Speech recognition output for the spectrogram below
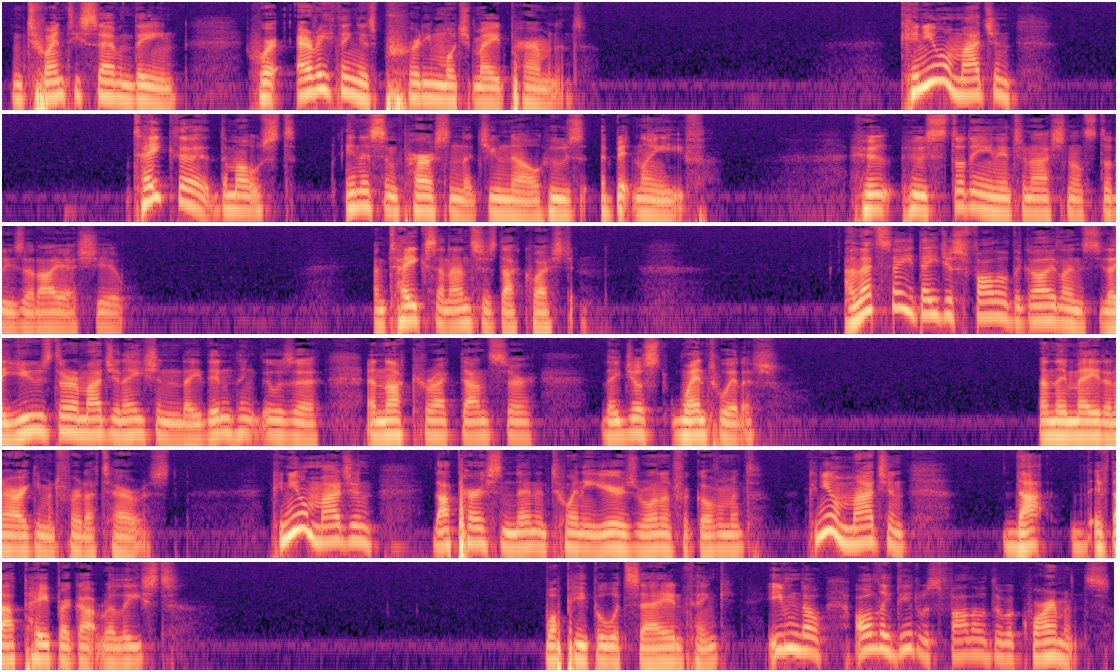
in 2017, where everything is pretty much made permanent. Can you imagine take the, the most innocent person that you know who's a bit naive, who who's studying international studies at ISU, and takes and answers that question. And let's say they just follow the guidelines. They used their imagination. They didn't think there was a, a not correct answer. They just went with it. And they made an argument for that terrorist. Can you imagine that person then in 20 years running for government? Can you imagine that if that paper got released? What people would say and think, even though all they did was follow the requirements.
